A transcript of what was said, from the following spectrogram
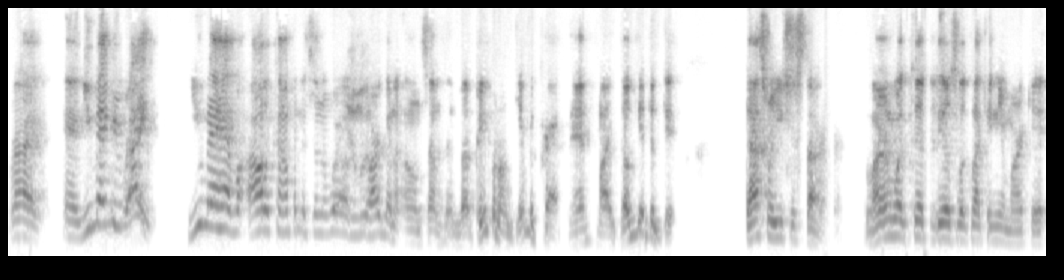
Right, and you may be right. You may have all the confidence in the world, and you are gonna own something, but people don't give a crap, man. Like, go get the deal. That's where you should start. Learn what good deals look like in your market.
